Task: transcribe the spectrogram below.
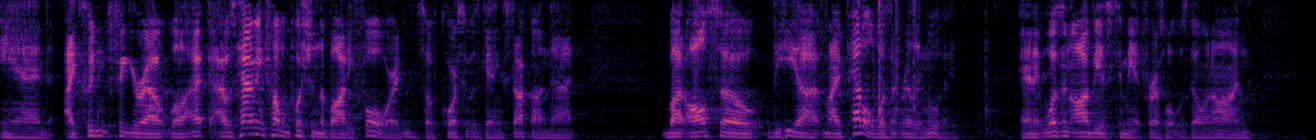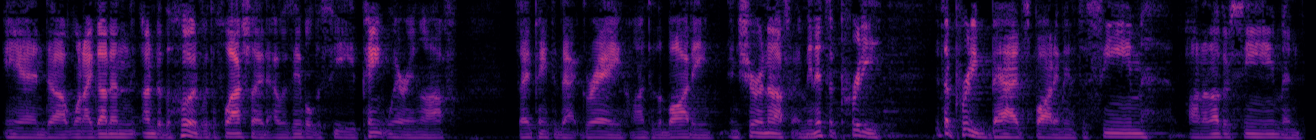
And I couldn't figure out, well, I, I was having trouble pushing the body forward. So of course it was getting stuck on that. But also the uh, my pedal wasn't really moving. And it wasn't obvious to me at first what was going on. And uh, when I got in under the hood with the flashlight, I was able to see paint wearing off. So I painted that gray onto the body. And sure enough, I mean, it's a pretty, it's a pretty bad spot. I mean, it's a seam on another seam and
